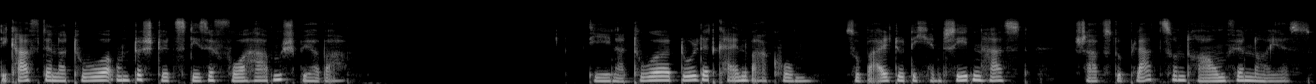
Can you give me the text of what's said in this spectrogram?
die Kraft der Natur unterstützt diese Vorhaben spürbar. Die Natur duldet kein Vakuum. Sobald du dich entschieden hast, schaffst du Platz und Raum für Neues.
